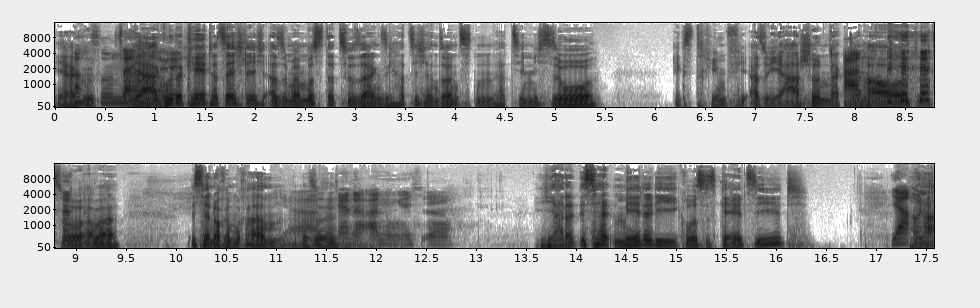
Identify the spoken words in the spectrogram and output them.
Ja Ach gut. so, ja gut, okay, tatsächlich. Also man muss dazu sagen, sie hat sich ansonsten hat sie nicht so extrem viel. Also ja, schon nackte An. Haut und so, aber ist ja noch im Rahmen. Ja, also keine Ahnung. Ich, äh ja, das ist halt ein Mädel, die großes Geld sieht. Ja, und Ja,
